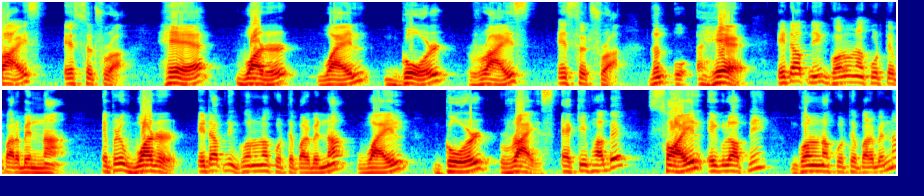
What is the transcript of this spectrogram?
rice etcetera hair water oil gold rice etcetera then hair এটা আপনি গণনা করতে পারবেন না। এরপরে ওয়াটার এটা আপনি গণনা করতে পারবেন না। ওয়াইল গোল্ড রাইস একইভাবে সয়েল এগুলো আপনি গণনা করতে পারবেন না।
